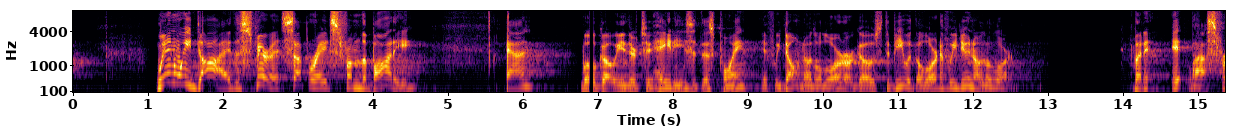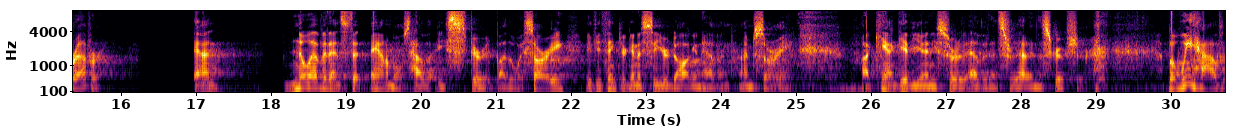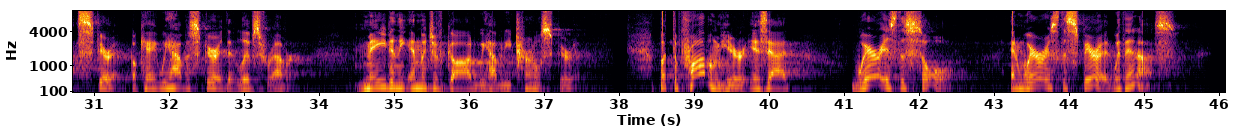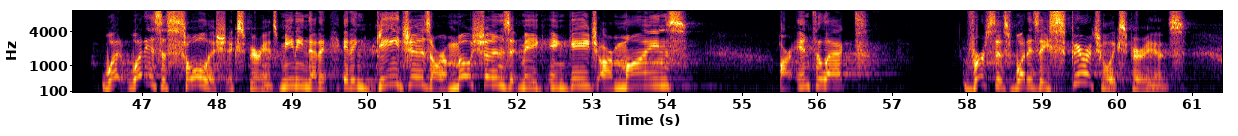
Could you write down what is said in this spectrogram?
When we die, the spirit separates from the body and will go either to Hades at this point if we don't know the Lord, or goes to be with the Lord if we do know the Lord. But it, it lasts forever. And no evidence that animals have a spirit, by the way. Sorry if you think you're going to see your dog in heaven. I'm sorry. I can't give you any sort of evidence for that in the scripture. But we have spirit, okay? We have a spirit that lives forever. Made in the image of God, we have an eternal spirit. But the problem here is that where is the soul? And where is the spirit within us? What, what is a soulish experience? Meaning that it, it engages our emotions, it may engage our minds, our intellect, versus what is a spiritual experience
